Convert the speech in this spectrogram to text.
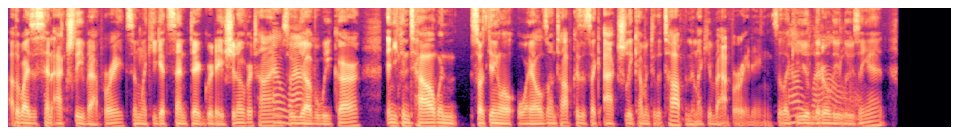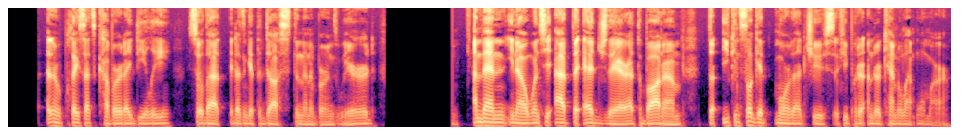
otherwise the scent actually evaporates and like you get scent degradation over time. Oh, so wow. you have a weaker, and you can tell when it starts getting little oils on top because it's like actually coming to the top and then like evaporating. So like oh, you're wow. literally losing it. In a place that's covered, ideally, so that it doesn't get the dust and then it burns weird. And then, you know, once you at the edge there at the bottom, the, you can still get more of that juice if you put it under a candlelamp warmer.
